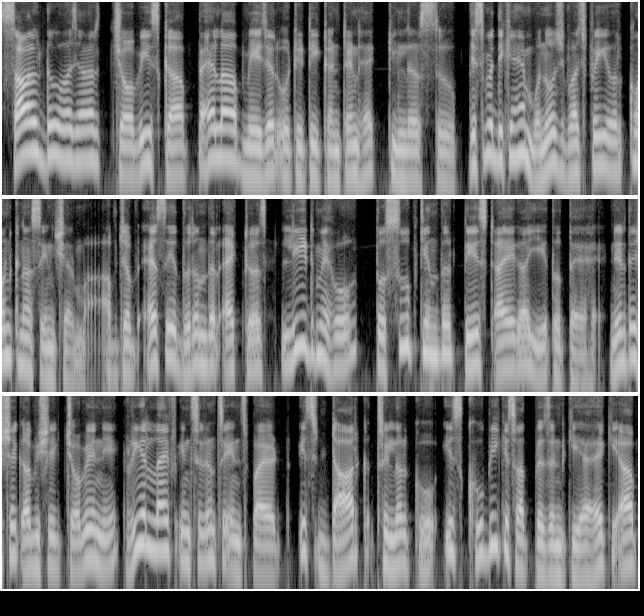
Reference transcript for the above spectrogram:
साल 2024 का पहला मेजर ओटीटी कंटेंट है किलर सूप जिसमें दिखे हैं मनोज वाजपेयी और कौनकना सेन शर्मा। अब जब ऐसे धुरंधर एक्टर्स लीड में हो तो सूप के अंदर टेस्ट आएगा, ये तो तय है। निर्देशक अभिषेक चौबे ने रियल लाइफ इंसिडेंट से इंस्पायर्ड इस डार्क थ्रिलर को इस खूबी के साथ प्रेजेंट किया है कि आप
